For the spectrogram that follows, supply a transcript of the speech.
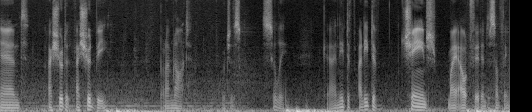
And I should I should be, but I'm not, which is silly. Okay, I need to I need to change my outfit into something.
